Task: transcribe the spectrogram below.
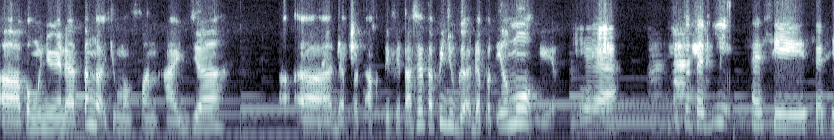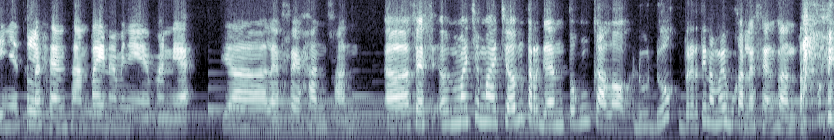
uh, pengunjung yang datang nggak cuma fun aja uh, dapat aktivitasnya, tapi juga dapat ilmu gitu. Iya. Yeah. Nah, itu tadi sesi sesinya tuh lesehan santai namanya ya, Man ya. Ya, lesehan santai. Uh, sesi, uh, macam-macam tergantung kalau duduk berarti namanya bukan lesehan santai.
